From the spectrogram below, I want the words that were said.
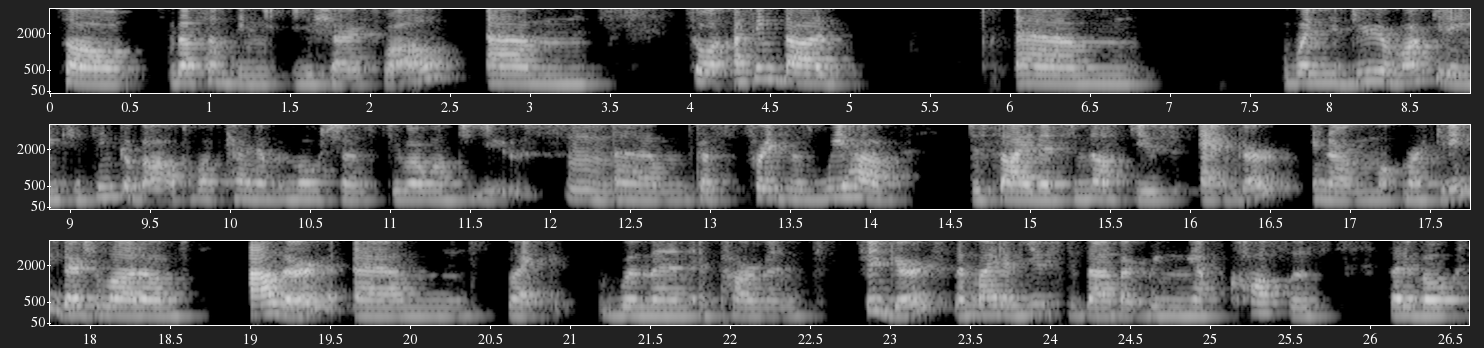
So that's something you share as well. Um, so I think that um, when you do your marketing, you can think about what kind of emotions do I want to use. Mm. Because, for instance, we have decided to not use anger in our marketing. There's a lot of other um, like women empowerment figures that might have used that by bringing up causes that evokes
